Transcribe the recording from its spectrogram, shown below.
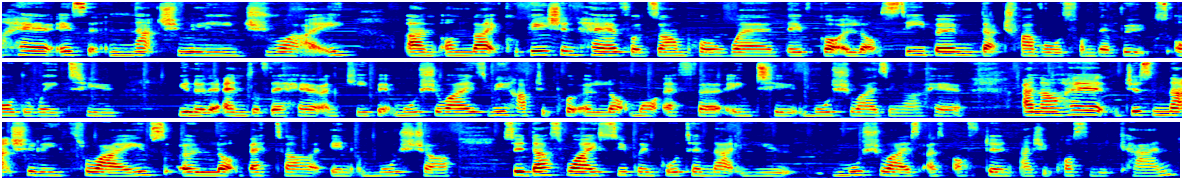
hair is naturally dry um, unlike Caucasian hair for example where they've got a lot of sebum that travels from their roots all the way to you know the ends of their hair and keep it moisturized we have to put a lot more effort into moisturizing our hair. And our hair just naturally thrives a lot better in moisture. So that's why it's super important that you moisturize as often as you possibly can.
